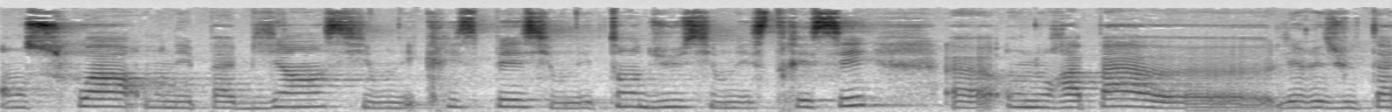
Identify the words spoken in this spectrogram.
en soi on n'est pas bien, si on est crispé, si on est tendu, si on est stressé, euh, on n'aura pas euh, les résultats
